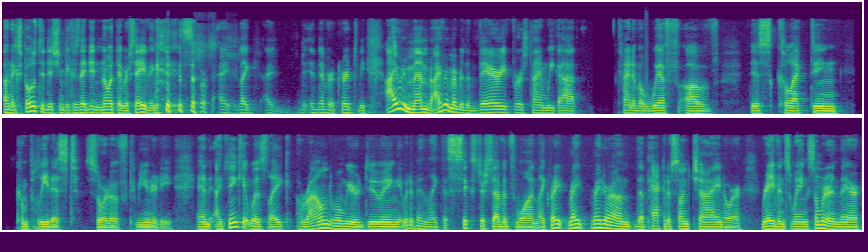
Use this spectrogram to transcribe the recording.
unexposed edition because they didn't know what they were saving. so I like I it never occurred to me. I remember I remember the very first time we got kind of a whiff of this collecting completist sort of community. And I think it was like around when we were doing it would have been like the sixth or seventh one, like right right right around the packet of sunshine or Raven's Wing, somewhere in there.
